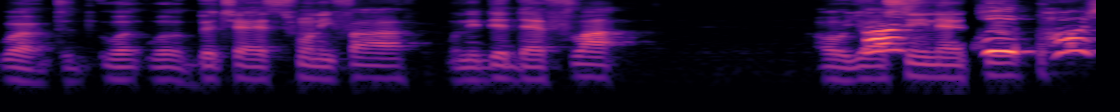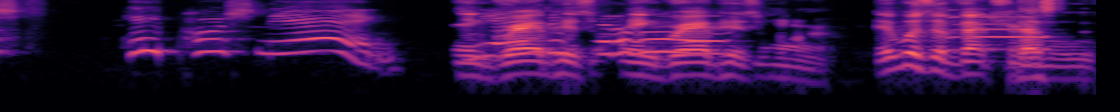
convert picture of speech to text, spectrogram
What, what, what, bitch ass 25 when he did that flop? Oh, y'all First, seen that He pushed. He pushed Niang. And Niang grab his did a and grab his arm. It was a veteran That's- move.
